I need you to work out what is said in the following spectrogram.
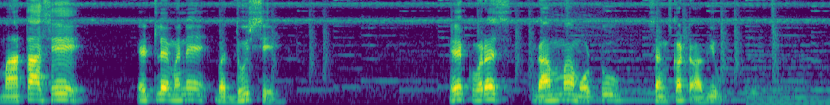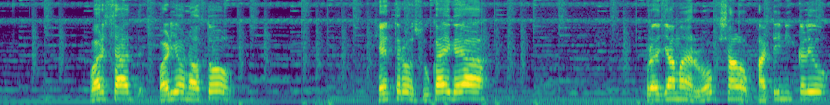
માતા છે એટલે મને બધું જ છે. એક વર્ષ ગામમાં મોટું સંકટ આવ્યું. વરસાદ પડ્યો નહોતો. ખેતરો સુકાઈ ગયા. પ્રજામાં રોગશાળો ફાટી નીકળ્યો?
